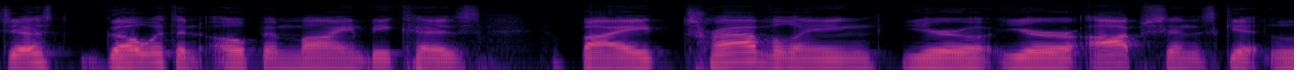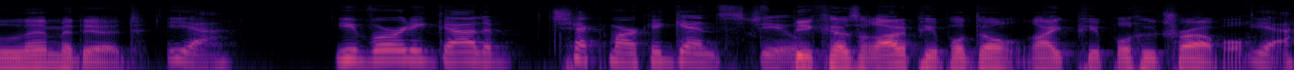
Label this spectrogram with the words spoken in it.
just go with an open mind because by traveling, your your options get limited. Yeah. You've already got a check mark against you. because a lot of people don't like people who travel. yeah.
